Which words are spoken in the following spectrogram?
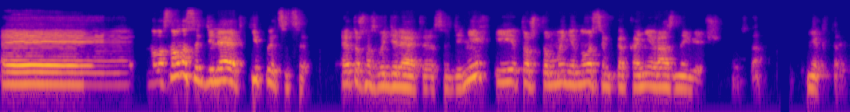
Э, но в основном нас отделяет кипы и цицит. Это, что нас выделяет среди них, и то, что мы не носим, как они, разные вещи. есть, да, некоторые.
